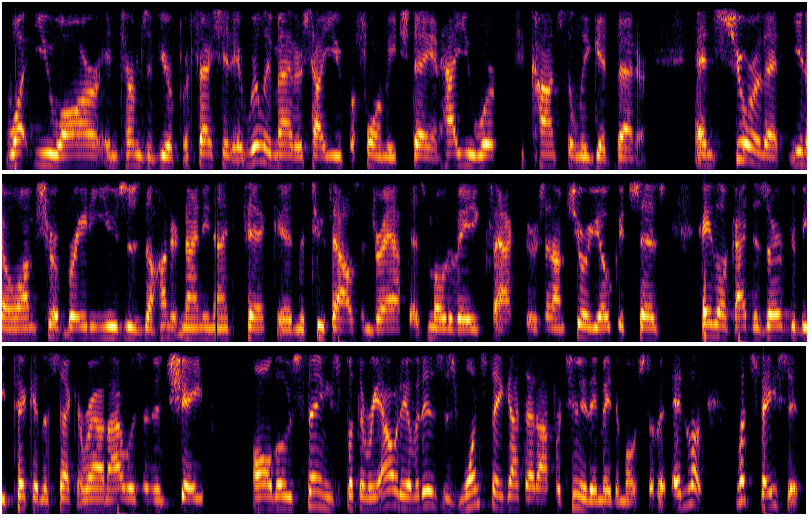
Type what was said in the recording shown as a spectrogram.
what you are in terms of your profession. It really matters how you perform each day and how you work to constantly get better. And sure that, you know, I'm sure Brady uses the 199th pick in the 2000 draft as motivating factors. And I'm sure Jokic says, hey, look, I deserve to be picked in the second round. I wasn't in shape, all those things. But the reality of it is, is once they got that opportunity, they made the most of it. And look, let's face it,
